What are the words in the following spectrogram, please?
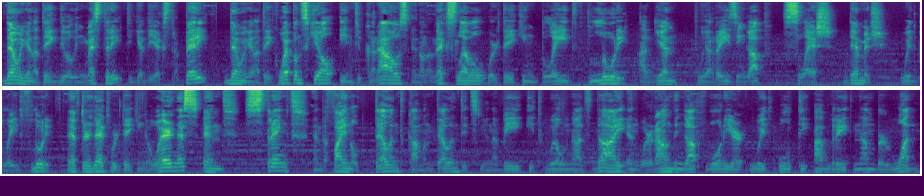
Then we're gonna take dueling mastery to get the extra parry. Then we're gonna take weapon skill into carouse, and on the next level we're taking blade flurry. Again, we are raising up slash damage with Blade Flurry. After that we're taking awareness and strength and the final talent, common talent, it's gonna be it will not die and we're rounding up warrior with ulti upgrade number 1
